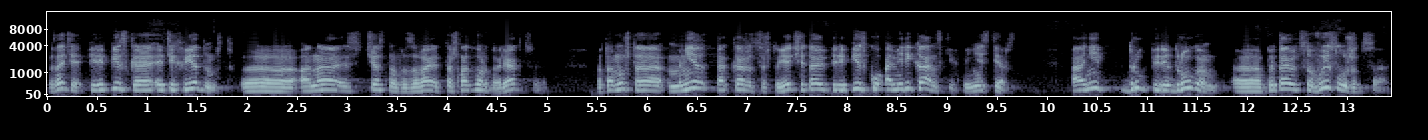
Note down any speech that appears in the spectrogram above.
Вы знаете, переписка этих ведомств, э, она, честно, вызывает тошнотворную реакцию. Потому что мне так кажется, что я читаю переписку американских министерств. Они друг перед другом э, пытаются выслужиться,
